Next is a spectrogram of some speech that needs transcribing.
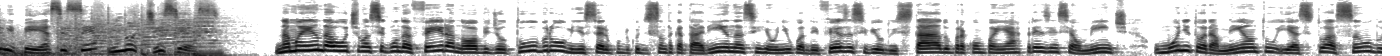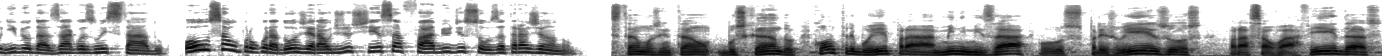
MPSC Notícias. Na manhã da última segunda-feira, 9 de outubro, o Ministério Público de Santa Catarina se reuniu com a Defesa Civil do Estado para acompanhar presencialmente o monitoramento e a situação do nível das águas no Estado. Ouça o Procurador-Geral de Justiça, Fábio de Souza Trajano. Estamos então buscando contribuir para minimizar os prejuízos, para salvar vidas.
